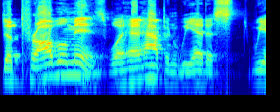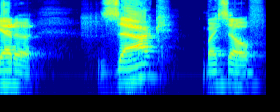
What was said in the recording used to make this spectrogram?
The problem is what had happened. We had a we had a Zach, myself,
